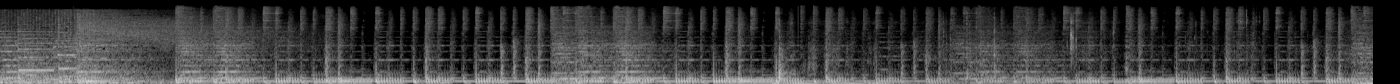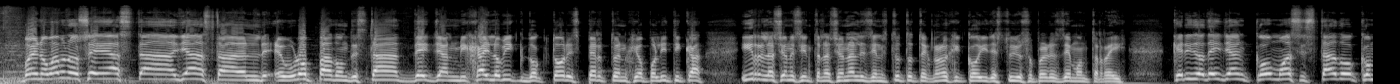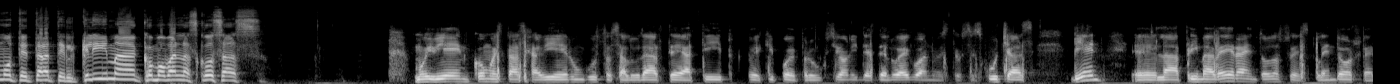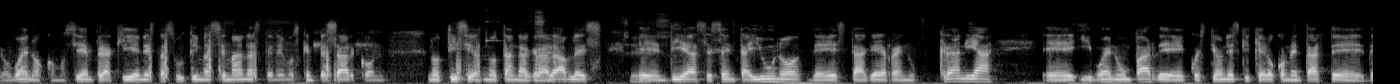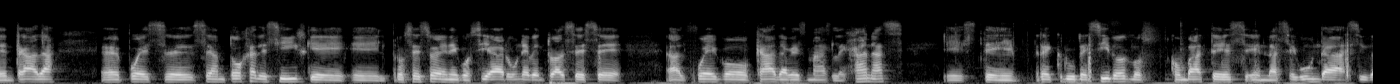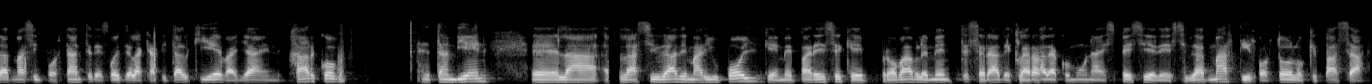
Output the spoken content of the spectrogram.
Bueno, vámonos eh, hasta allá, hasta Europa, donde está Dejan Mihailovic, doctor experto en geopolítica y relaciones internacionales del Instituto Tecnológico y de Estudios Superiores de Monterrey. Querido Dejan, ¿cómo has estado? ¿Cómo te trata el clima? ¿Cómo van las cosas? Muy bien, ¿cómo estás Javier? Un gusto saludarte a ti, tu equipo de producción y desde luego a nuestros escuchas. Bien, eh, la primavera en todo su esplendor, pero bueno, como siempre aquí en estas últimas semanas tenemos que empezar con noticias no tan agradables. El día 61 de esta guerra en Ucrania eh, y bueno, un par de cuestiones que quiero comentarte de entrada. Eh, pues eh, se antoja decir que el proceso de negociar un eventual cese al fuego cada vez más lejanas, este, recrudecidos los combates en la segunda ciudad más importante después de la capital Kiev, allá en Kharkov. Eh, también la, ciudad de Mariupol, que me parece que probablemente será declarada como una especie de ciudad mártir por todo lo que pasa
